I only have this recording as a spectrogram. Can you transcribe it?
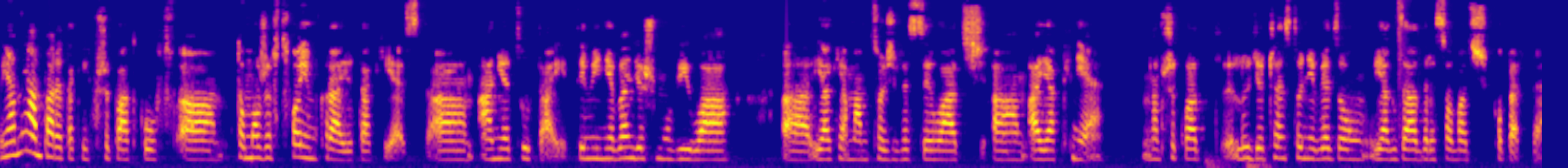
ja miałam parę takich przypadków, to może w Twoim kraju tak jest, a, nie tutaj. Ty mi nie będziesz mówiła, jak ja mam coś wysyłać, a jak nie. Na przykład ludzie często nie wiedzą, jak zaadresować kopertę.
